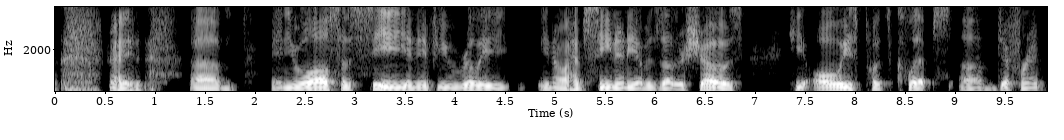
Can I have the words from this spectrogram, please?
right um and you will also see and if you really you know have seen any of his other shows he always puts clips of different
